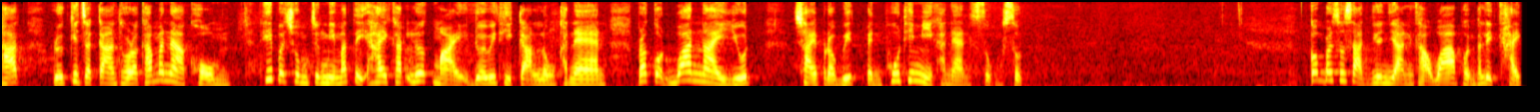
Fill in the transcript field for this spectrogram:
ทัศน์ หรือกิจการโทรคมนาคม ที่ประชุมจึงมีมติให้คัดเลือกใหม่ ด้วยวิธีการลงคะแนน ปรากฏว่านายยุทธ ชัยประวิทย์เป็นผู้ที่มีคะแนนสูงสุด กรมปศุสัตว์ยืนยันค่ะว่าผลผลิตไข่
